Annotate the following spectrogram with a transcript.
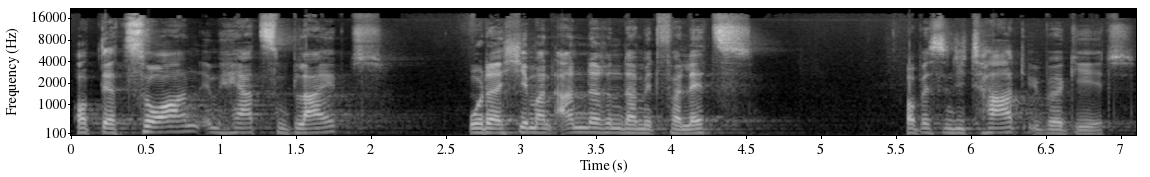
ob der Zorn im Herzen bleibt oder ich jemand anderen damit verletze, ob es in die Tat übergeht.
